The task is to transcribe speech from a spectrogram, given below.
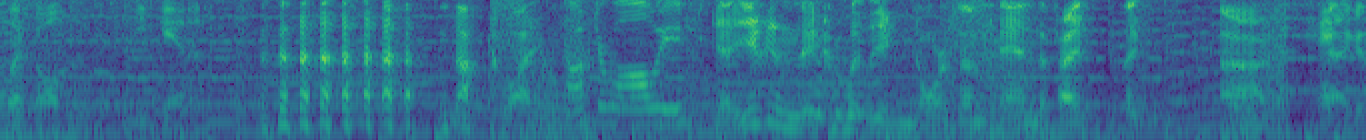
Collect all of them to defeat Ganon. Not quite. Dr. Wally. Yeah, you can completely ignore them, and if I like, uh, dag it.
